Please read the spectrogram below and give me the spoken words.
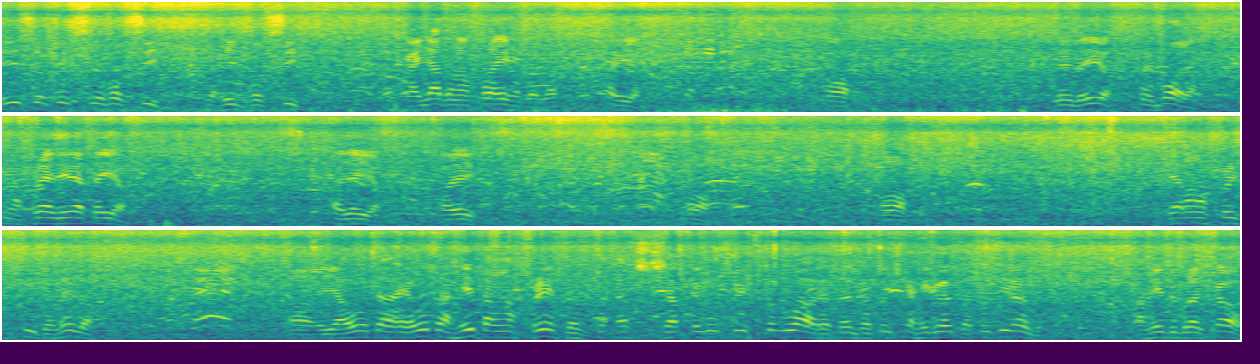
Esse é o peixe de Valci, da rede. Tá calhada na praia, rapaz, ó. Aí, ó. Ó. Vendo aí, ó. Vai embora. Na praia direto aí, ó. Olha aí, ó. Olha aí. Ó. Ó. Até lá na frente aqui, tá vendo? Ó, e a outra, é outra rede tá lá na frente, tá, já pegou o peixe todo lá, já estão já descarregando, já estão tirando. A rede do Brancal,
